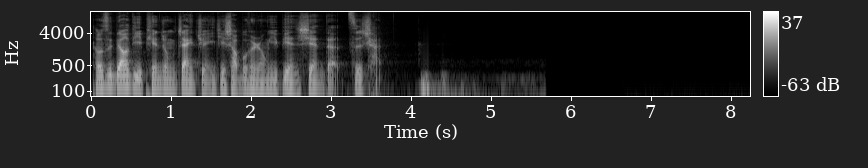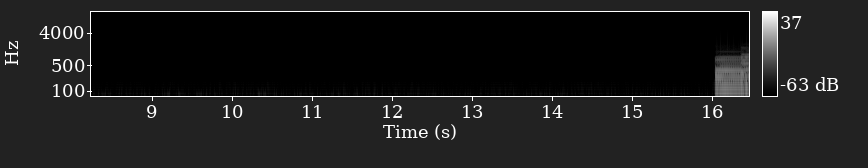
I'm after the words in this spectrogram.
投资标的偏重债券以及少部分容易变现的资产。thank you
